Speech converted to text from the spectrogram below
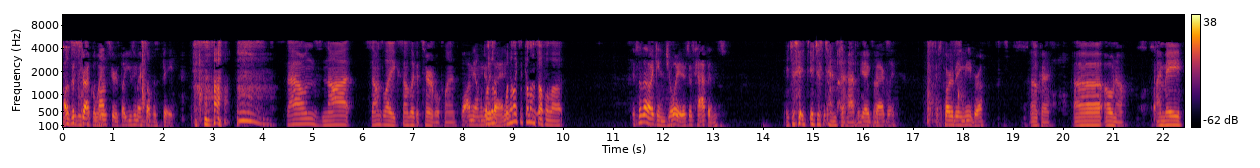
I'll distract the away- monsters by using myself as bait. Sounds not sounds like sounds like a terrible plan. Well, I mean, I'm gonna well, he, die well, anyway. he likes to kill himself a lot. It's not that I can enjoy it. It just happens. It just it, it just tends to happen. Yeah, sometimes. exactly. It's part of being me, bro. Okay. Uh oh no. I may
